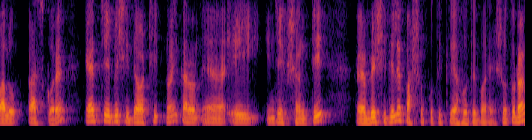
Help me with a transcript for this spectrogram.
ভালো কাজ করে। এর চেয়ে বেশি দেওয়া ঠিক নয়, কারণ এই ইঞ্জেকশনটি বেশি দিলে পার্শ্ব প্রতিক্রিয়া হতে পারে। সুতরাং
